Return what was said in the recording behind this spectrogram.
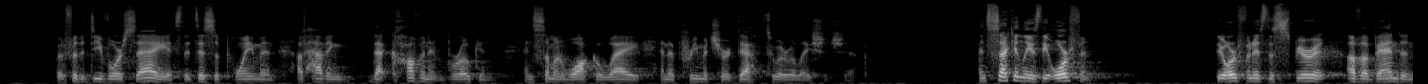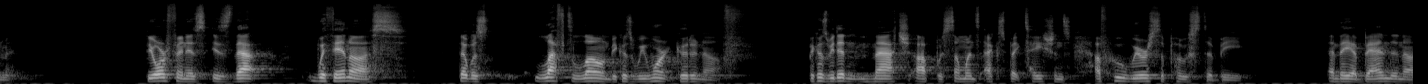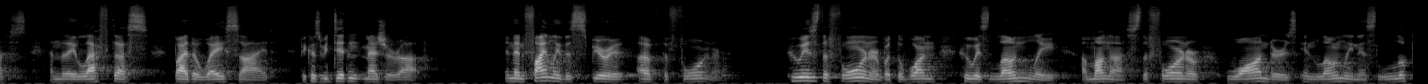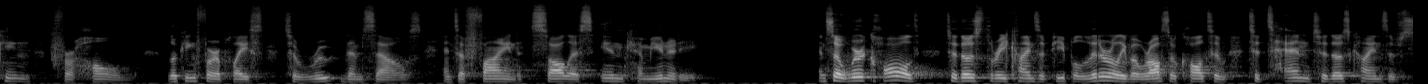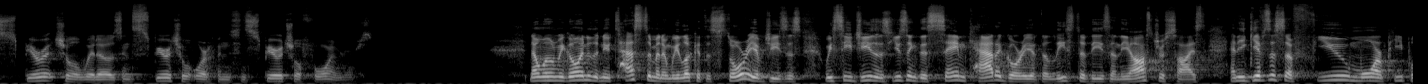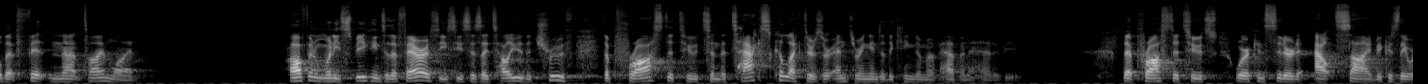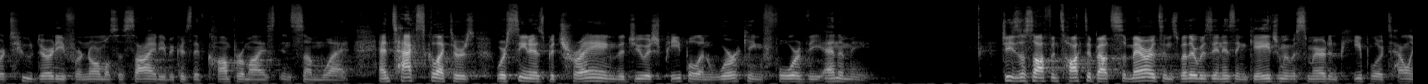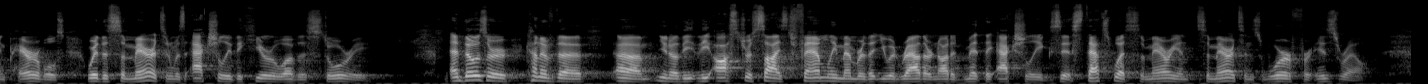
But for the divorcee, it's the disappointment of having that covenant broken and someone walk away and a premature death to a relationship. And secondly, is the orphan. The orphan is the spirit of abandonment. The orphan is, is that within us that was left alone because we weren't good enough because we didn't match up with someone's expectations of who we're supposed to be. And they abandoned us and they left us by the wayside because we didn't measure up. And then finally, the spirit of the foreigner. Who is the foreigner but the one who is lonely among us? The foreigner wanders in loneliness looking for home, looking for a place to root themselves and to find solace in community. And so we're called to those three kinds of people literally, but we're also called to, to tend to those kinds of spiritual widows and spiritual orphans and spiritual foreigners. Now, when we go into the New Testament and we look at the story of Jesus, we see Jesus using this same category of the least of these and the ostracized, and he gives us a few more people that fit in that timeline. Often, when he's speaking to the Pharisees, he says, I tell you the truth, the prostitutes and the tax collectors are entering into the kingdom of heaven ahead of you. That prostitutes were considered outside because they were too dirty for normal society because they've compromised in some way. And tax collectors were seen as betraying the Jewish people and working for the enemy. Jesus often talked about Samaritans, whether it was in his engagement with Samaritan people or telling parables, where the Samaritan was actually the hero of the story. And those are kind of the, um, you know, the, the ostracized family member that you would rather not admit they actually exist. That's what Samaritan, Samaritans were for Israel.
